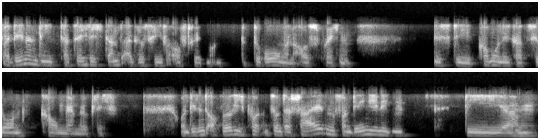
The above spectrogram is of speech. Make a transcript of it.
Bei denen, die tatsächlich ganz aggressiv auftreten und Bedrohungen aussprechen, ist die Kommunikation kaum mehr möglich. Und die sind auch wirklich zu unterscheiden von denjenigen, die ähm,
